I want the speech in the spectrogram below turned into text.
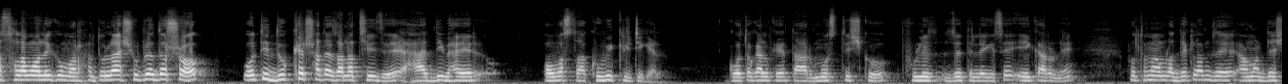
আসসালামু আলাইকুম রহমতুল্লাহ। সুপ্রিয় দর্শক, অতি দুঃখের সাথে জানাচ্ছি যে হাদি ভাইয়ের অবস্থা খুবই ক্রিটিক্যাল গতকালকে তার মস্তিষ্ক ফুলে যেতে লেগেছে এই কারণে। প্রথমে আমরা দেখলাম যে আমার দেশ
